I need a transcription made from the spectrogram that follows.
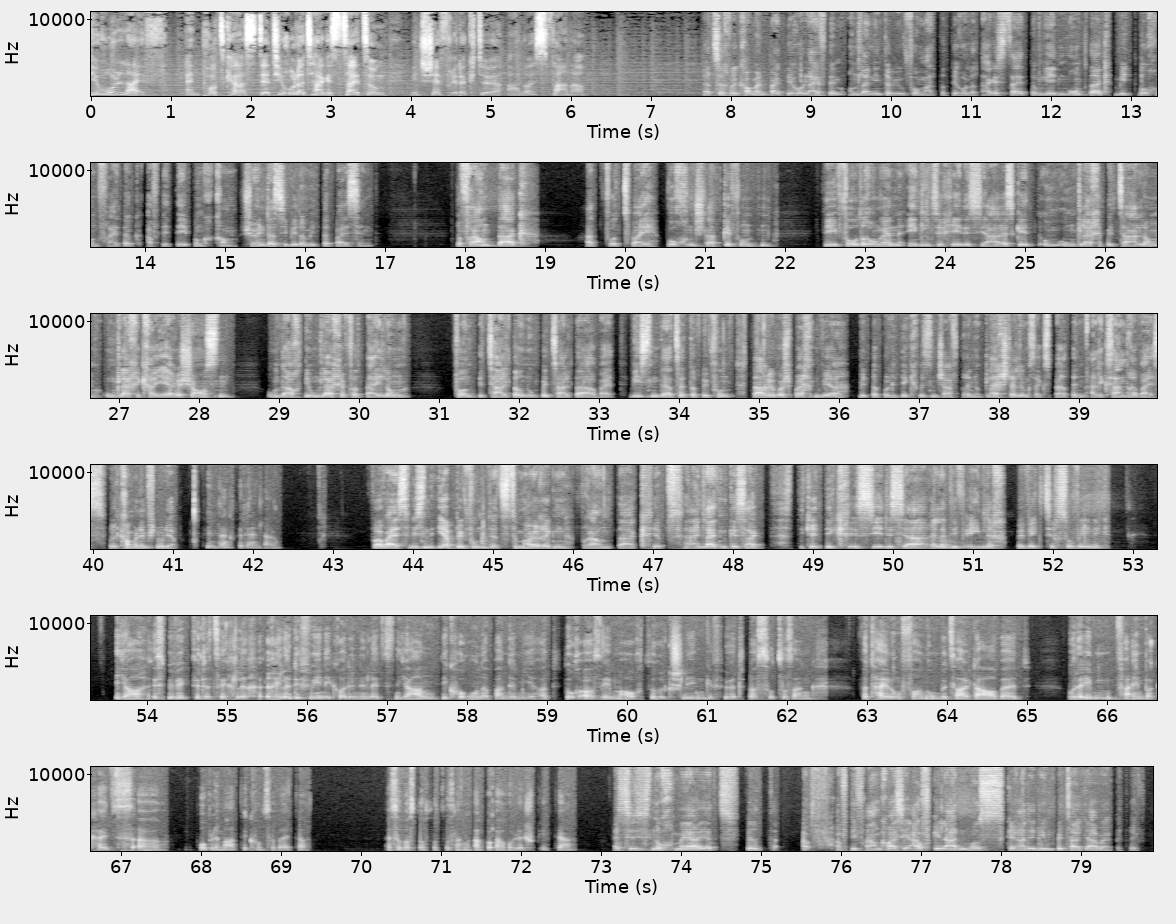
Tirol Live, ein Podcast der Tiroler Tageszeitung mit Chefredakteur Alois Fahner. Herzlich willkommen bei Tirol Live, dem Online-Interview-Format der Tiroler Tageszeitung, jeden Montag, Mittwoch und Freitag auf dt.com. Schön, dass Sie wieder mit dabei sind. Der Frauentag hat vor zwei Wochen stattgefunden. Die Forderungen ähneln sich jedes Jahr. Es geht um ungleiche Bezahlung, ungleiche Karrierechancen und auch die ungleiche Verteilung von bezahlter und unbezahlter Arbeit. Wie ist denn derzeit der Befund? Darüber sprechen wir mit der Politikwissenschaftlerin und Gleichstellungsexpertin Alexandra Weiß. Willkommen im Studio. Vielen Dank für die Einladung. Frau Weiß, wie ist denn Ihr Befund jetzt zum heurigen Frauentag? Ich habe es einleitend gesagt, die Kritik ist jedes Jahr relativ mhm. ähnlich, bewegt sich so wenig. Ja, es bewegt sich tatsächlich relativ wenig, gerade in den letzten Jahren. Die Corona-Pandemie hat durchaus eben auch zu Rückschlägen geführt, was sozusagen Verteilung von unbezahlter Arbeit oder eben Vereinbarkeitsproblematik und so weiter. Also was da sozusagen eine Rolle spielt, ja. Also es ist noch mehr, jetzt wird auf, auf die Frauen quasi aufgeladen, was gerade die unbezahlte Arbeit betrifft.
